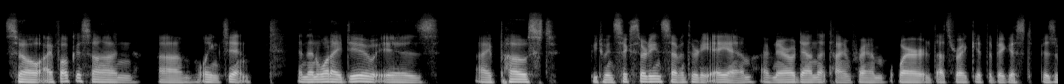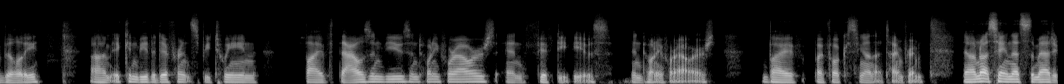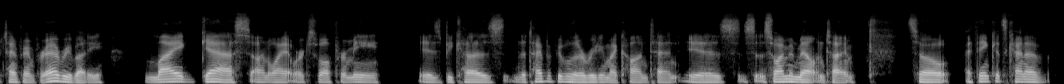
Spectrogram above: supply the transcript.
so I focus on um, LinkedIn, and then what I do is I post between 6:30 and 7:30 a.m. I've narrowed down that time frame where that's where I get the biggest visibility. Um, it can be the difference between 5,000 views in 24 hours and 50 views in 24 hours by by focusing on that time frame. Now, I'm not saying that's the magic time frame for everybody. My guess on why it works well for me is because the type of people that are reading my content is so, so, I'm in mountain time. So I think it's kind of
